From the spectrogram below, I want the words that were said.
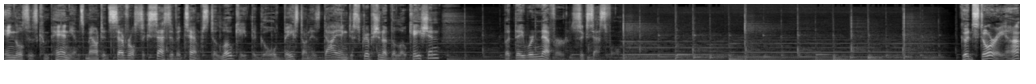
Ingalls' companions mounted several successive attempts to locate the gold based on his dying description of the location, but they were never successful. Good story, huh?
